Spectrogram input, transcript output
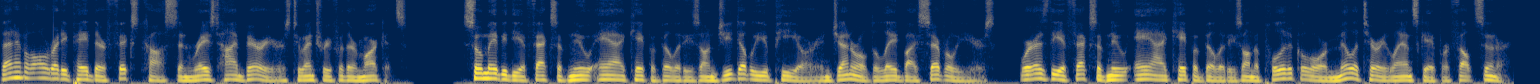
that have already paid their fixed costs and raised high barriers to entry for their markets. So maybe the effects of new AI capabilities on GWP are in general delayed by several years, whereas the effects of new AI capabilities on the political or military landscape are felt sooner.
